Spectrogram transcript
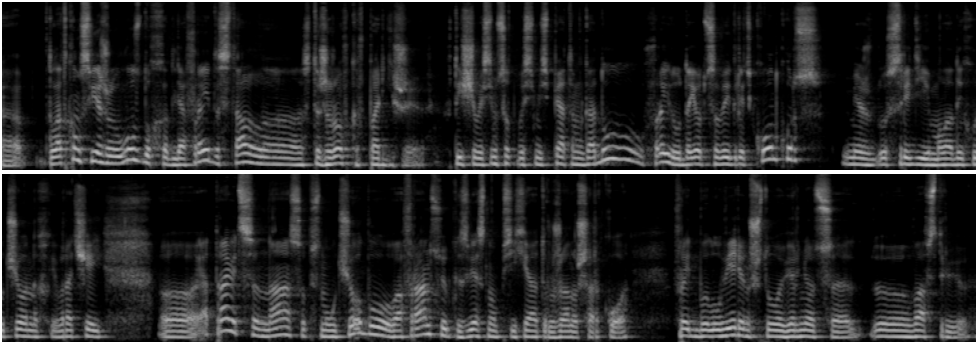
А, глотком свежего воздуха для Фрейда стала стажировка в Париже. В 1885 году Фрейду удается выиграть конкурс между, среди молодых ученых и врачей э, и отправиться на, собственно, учебу во Францию к известному психиатру Жану Шарко. Фрейд был уверен, что вернется э, в Австрию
